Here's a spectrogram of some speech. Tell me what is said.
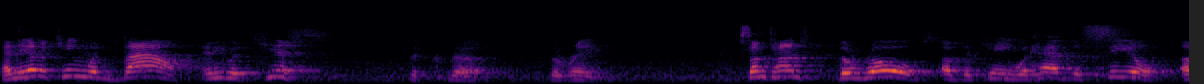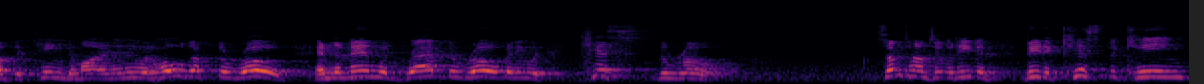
And the other king would bow and he would kiss the, the, the ring. Sometimes the robes of the king would have the seal of the kingdom on it, and he would hold up the robe, and the man would grab the robe and he would kiss the robe. Sometimes it would even be to kiss the king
